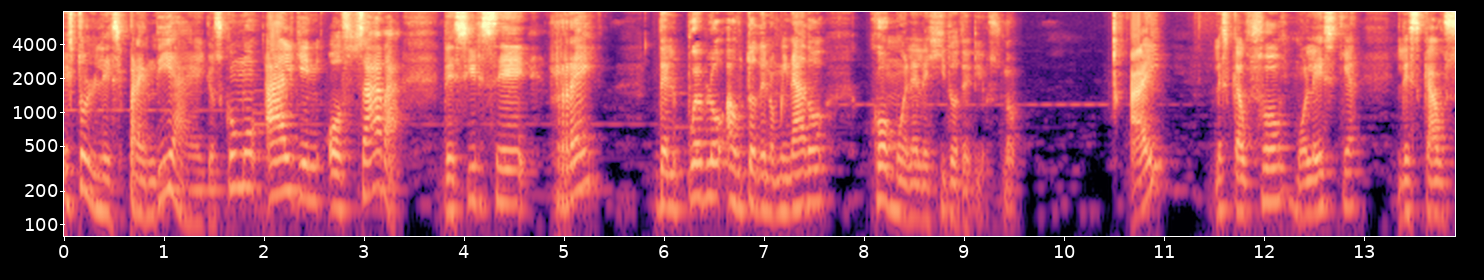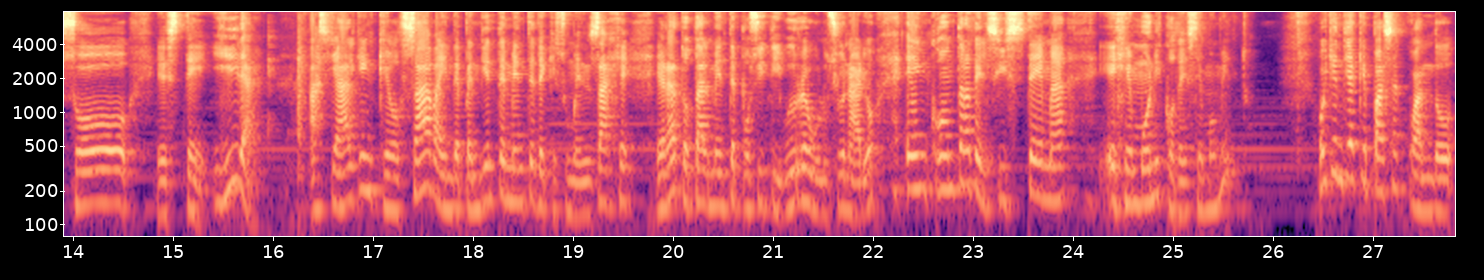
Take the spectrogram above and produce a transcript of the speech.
esto les prendía a ellos, como alguien osaba decirse rey del pueblo autodenominado como el elegido de Dios, ¿no? Ahí les causó molestia, les causó este ira hacia alguien que osaba independientemente de que su mensaje era totalmente positivo y revolucionario en contra del sistema hegemónico de ese momento. Hoy en día, ¿qué pasa cuando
